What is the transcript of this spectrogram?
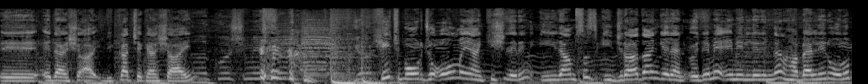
e, eden şah- dikkat çeken Şahin hiç borcu olmayan kişilerin ilamsız icradan gelen ödeme emirlerinden haberleri olup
